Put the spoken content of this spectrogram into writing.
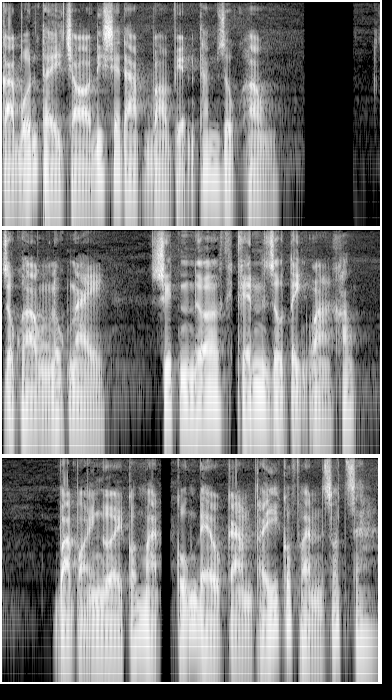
Cả bốn thầy trò đi xe đạp vào viện thăm dục hồng. Dục hồng lúc này suýt nữa khiến du tịnh hòa khóc. Và mọi người có mặt cũng đều cảm thấy có phần xót xa.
